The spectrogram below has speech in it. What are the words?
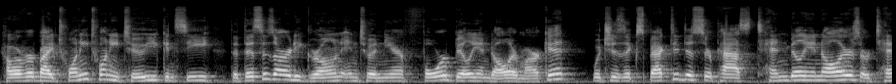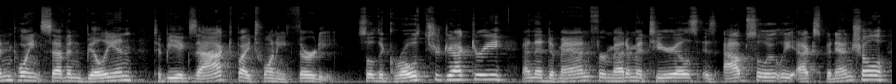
However, by 2022, you can see that this has already grown into a near $4 billion market which is expected to surpass $10 billion or 10.7 billion to be exact by 2030. So the growth trajectory and the demand for metamaterials is absolutely exponential.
